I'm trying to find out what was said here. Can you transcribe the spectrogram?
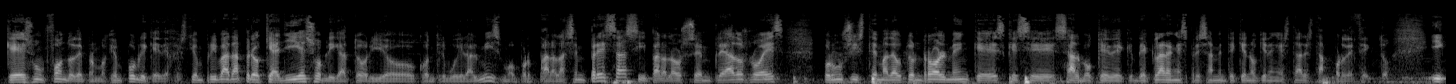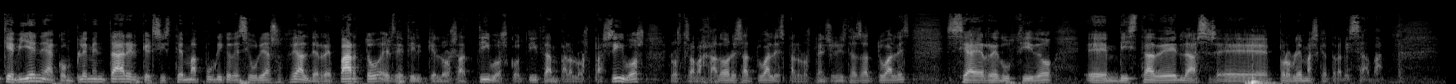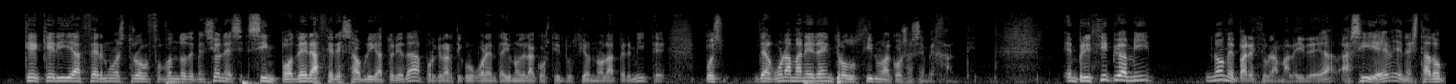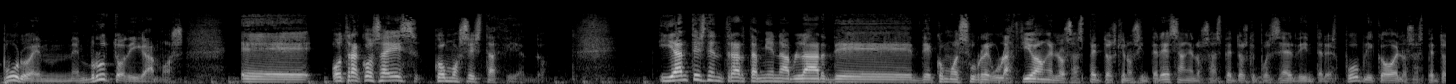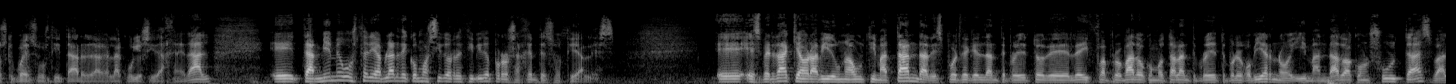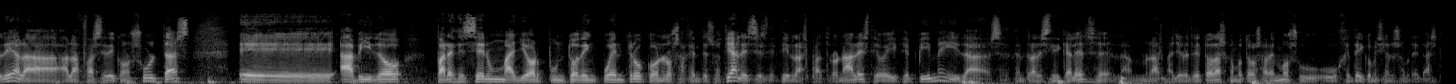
que es un fondo de promoción pública y de gestión privada, pero que allí es obligatorio contribuir al mismo. para las empresas y para los empleados lo es por un sistema de autoenrollment que es que, se, salvo que declaran expresamente que no quieren estar, están por defecto. Y que viene a complementar el que el sistema público de seguridad social de reparto, es decir, que los activos cotizan para los pasivos, los trabajadores actuales para los pensionistas actuales, se ha reducido en vista de los eh, problemas que atravesaba. ¿Qué quería hacer nuestro fondo de pensiones sin poder hacer esa obligatoriedad? Porque el artículo 41 de la Constitución no la permite. Pues, de alguna manera, introducir una cosa semejante. En principio, a mí no me parece una mala idea. Así, ¿eh? en estado puro, en, bruto, digamos. Eh, otra cosa es cómo se está haciendo. Y antes de entrar también a hablar de, cómo es su regulación en los aspectos que nos interesan, en los aspectos que pueden ser de interés público, en los aspectos que pueden suscitar la, curiosidad general, eh, también me gustaría hablar de cómo ha sido recibido por los agentes sociales. Eh, es verdad que ahora ha habido una última tanda después de que el anteproyecto de ley fue aprobado como tal anteproyecto por el Gobierno y mandado a consultas, ¿vale? A la, fase de consultas. Eh, ha habido parece ser un mayor punto de encuentro con los agentes sociales, es decir, las patronales, COE y CEPIME, y las centrales sindicales, eh, las mayores de todas, como todos sabemos, UGT y Comisiones Obreras.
